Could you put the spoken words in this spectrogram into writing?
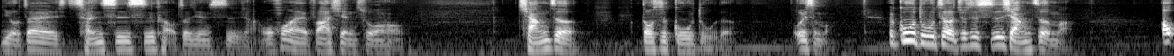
有在沉思思考这件事上，我后来发现说，哦，强者都是孤独的。为什么？那孤独者就是思想者嘛。哦，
